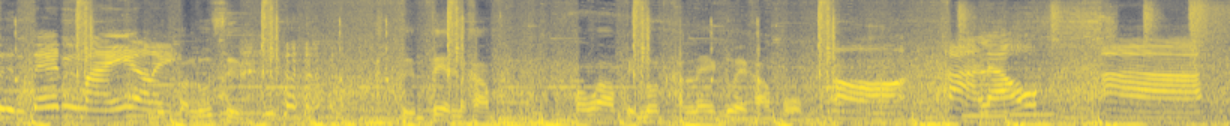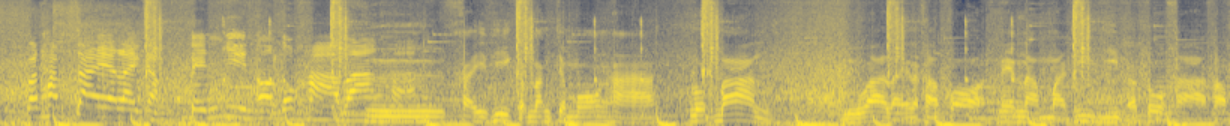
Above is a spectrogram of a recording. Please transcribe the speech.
ตื่นเต้นไหมอะไรอย่างก็เงี้ยรู้สึกตื่นเต้นนะครับ เพราะว่าเป็นรถคันแรกด้วยครับผม อ๋อค่ะแล้วอ่าประทับใจอะไรกับเต็นท์ยีนออโต้คาร์บ้างคือคะใครที่กำลังจะมองหารถบ้าน หรือว่าอะไรนะครับ ก็แนะนำมาที่ยีนออโต้คาร์ครับ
